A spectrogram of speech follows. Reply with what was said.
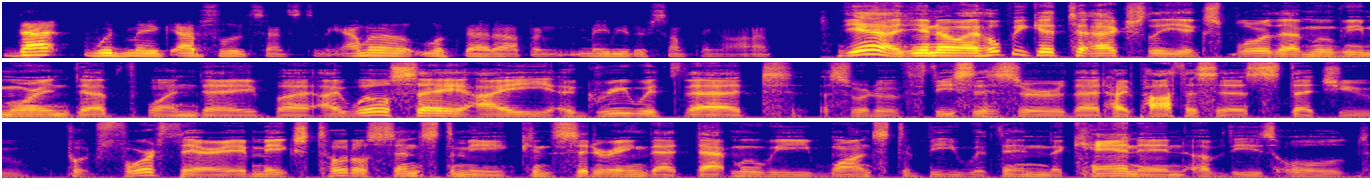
That would make absolute sense to me. I'm going to look that up and maybe there's something on it. Yeah, you know, I hope we get to actually explore that movie more in depth one day. But I will say I agree with that sort of thesis or that hypothesis that you put forth there, it makes total sense to me considering that that movie wants to be within the canon of these old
